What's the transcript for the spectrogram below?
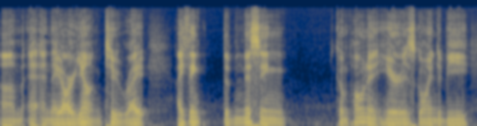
Um, and, and they are young too, right? I think the missing component here is going to be –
